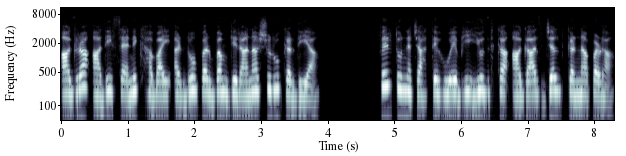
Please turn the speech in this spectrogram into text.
आगरा आदि सैनिक हवाई अड्डों पर बम गिराना शुरू कर दिया। फिर तो न चाहते हुए भी युद्ध का आगाज़ जल्द करना पड़ा।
